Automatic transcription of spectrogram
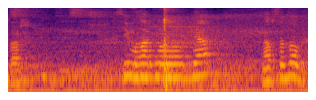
Тож, всім гарного дня, на все добре.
